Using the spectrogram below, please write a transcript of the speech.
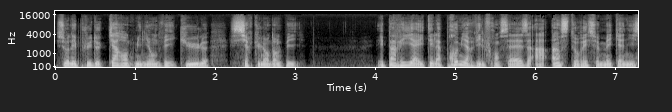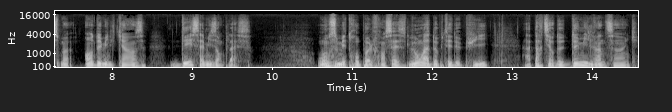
sur les plus de 40 millions de véhicules circulant dans le pays. Et Paris a été la première ville française à instaurer ce mécanisme en 2015, dès sa mise en place. 11 métropoles françaises l'ont adopté depuis. À partir de 2025,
